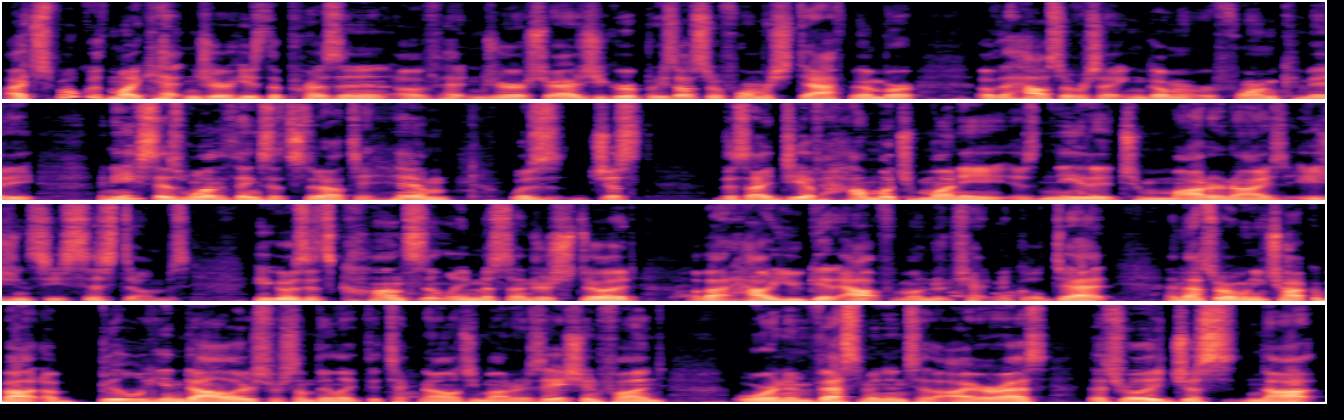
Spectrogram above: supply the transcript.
I spoke with Mike Hettinger. He's the president of Hettinger Strategy Group, but he's also a former staff member of the House Oversight and Government Reform Committee. And he says one of the things that stood out to him was just this idea of how much money is needed to modernize agency systems. He goes, it's constantly misunderstood about how you get out from under technical debt. And that's why when you talk about a billion dollars for something like the Technology Modernization Fund or an investment into the IRS, that's really just not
